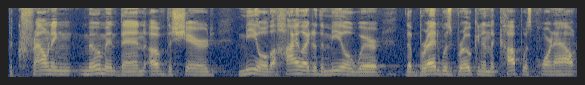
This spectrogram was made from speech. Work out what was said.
the crowning moment then of the shared meal, the highlight of the meal where the bread was broken and the cup was poured out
